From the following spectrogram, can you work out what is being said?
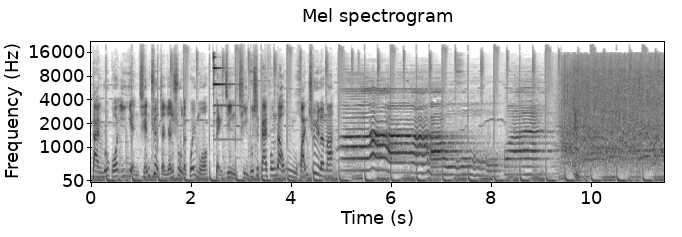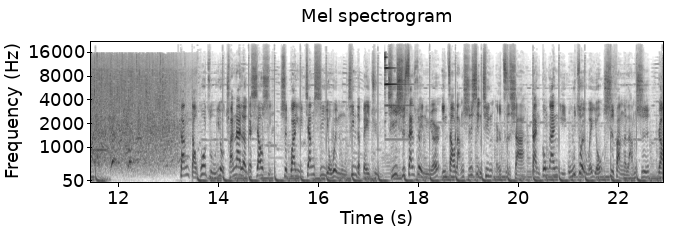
但如果以眼前确诊人数的规模，北京岂不是该封到五环去了吗？啊，五环。当导播组又传来了个消息，是关于江西有位母亲的悲剧，其十三岁女儿因遭狼师性侵而自杀，但公安以无罪为由释放了狼师，让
